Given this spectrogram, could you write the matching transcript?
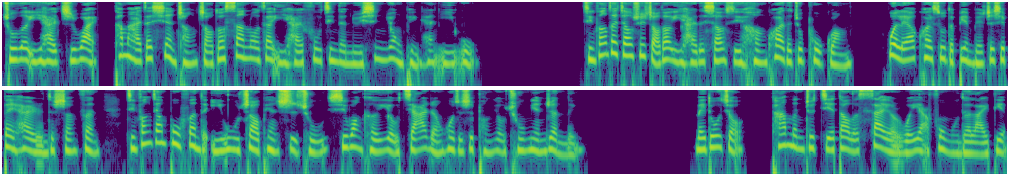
除了遗骸之外，他们还在现场找到散落在遗骸附近的女性用品和衣物。警方在郊区找到遗骸的消息很快的就曝光。为了要快速的辨别这些被害人的身份，警方将部分的遗物照片释出，希望可以有家人或者是朋友出面认领。没多久，他们就接到了塞尔维亚父母的来电。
